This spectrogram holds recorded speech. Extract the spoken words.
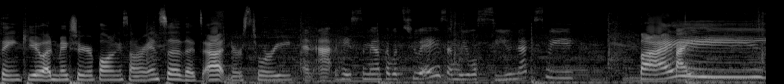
Thank you. And make sure you're following us on our Insta. That's at Nurse Tori. And at Hey Samantha with two A's, and we will see you next week. Bye. Bye.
